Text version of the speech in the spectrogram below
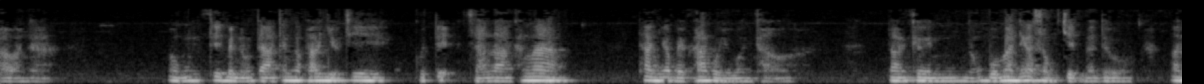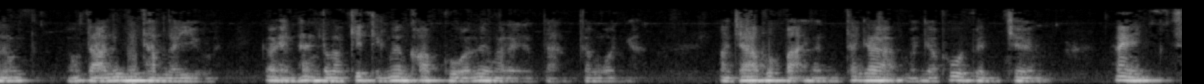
ภาวนาองค์ที่เป็นหลวงตาท่านก็พักอยู่ที่กุฏิศาลาข้างล่าง ท่านก็ไปพักอยู่บนเขา ตอนคืนหลวงปู่มั่นก็ส่งจิตมาดูว่าหลวงหลวงตาลูกนี้ทำอะไรอยู่ ก็เห็นท่านกำลังคิดถึงเรื่องครอบครัวเรื่องอะไรต่างๆ กังวลกันตอนเช้าพบปะกันท่านก็เหมือนกับพูดเป็นเชิง ให้ส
